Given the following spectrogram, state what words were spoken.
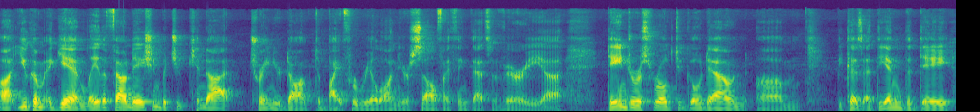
Uh, you can, again, lay the foundation, but you cannot train your dog to bite for real on yourself. I think that's a very uh, dangerous road to go down um, because at the end of the day,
